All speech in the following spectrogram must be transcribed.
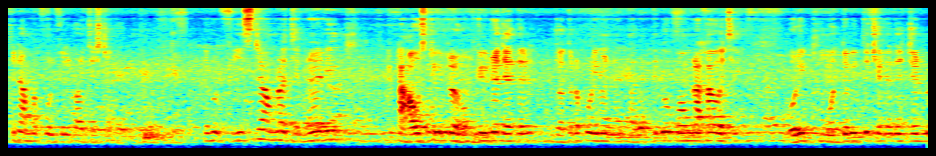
সেটা আমরা ফুলফিল করার চেষ্টা করি দেখুন ফিজটা আমরা জেনারেলি একটা হাউস টিউটার হোম টিউটার যাদের যতটা পরিমাণে তাদের থেকেও কম রাখা হয়েছে। গরিব মধ্যবিত্ত ছেলেদের জন্য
